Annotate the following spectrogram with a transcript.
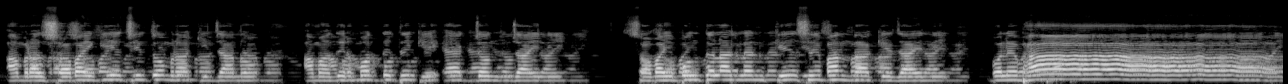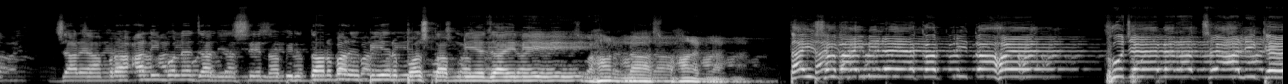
আমরা সবাই গিয়েছি তোমরা কি জানো? আমাদের মধ্যে থেকে একজন যায়নি। সবাই বলতে লাগলেন কে সে বান্দা কে যায়নি? বলে ভাই যারে আমরা আলী বলে জানি সে নবীর দরবারে বিয়ের প্রস্তাব নিয়ে যায়নি। সুবহানাল্লাহ সুবহানাল্লাহ। তাই সবাই মিলে একত্রিত হয়ে খুঁজে বেড়াচ্ছে আলীকে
